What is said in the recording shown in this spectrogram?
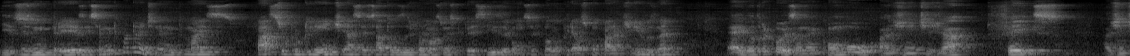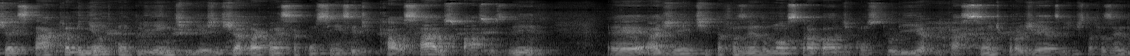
Isso. Mesma empresa, isso é muito importante, né? Muito mais fácil para o cliente acessar todas as informações que precisa, como você falou, criar os comparativos, né? É, e outra coisa, né? Como a gente já fez, a gente já está caminhando com o cliente e a gente já está com essa consciência de calçar os passos dele, é, a gente está fazendo o nosso trabalho de consultoria, aplicação de projetos, a gente está fazendo,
